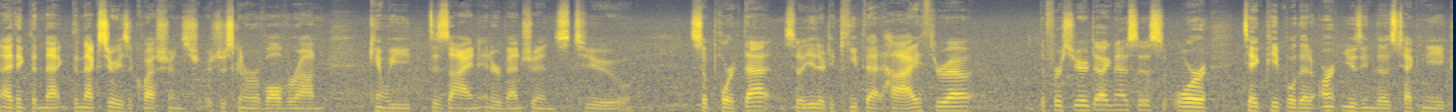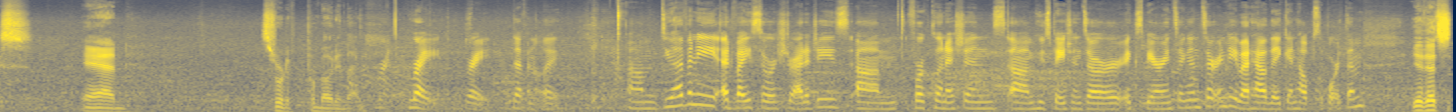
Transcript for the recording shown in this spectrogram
I think the next the next series of questions is just going to revolve around can we design interventions to support that? So either to keep that high throughout the first year of diagnosis, or take people that aren't using those techniques and sort of promoting them. Right, right, right definitely. Um, do you have any advice or strategies um, for clinicians um, whose patients are experiencing uncertainty about how they can help support them? Yeah, that's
